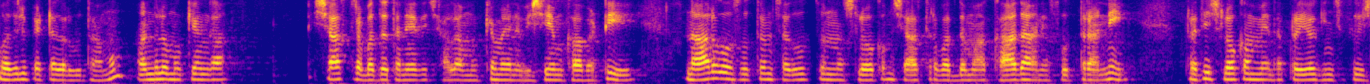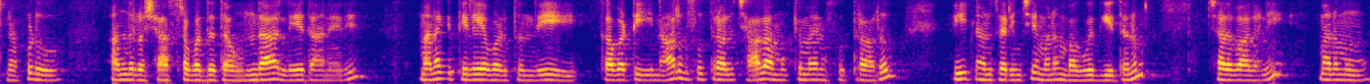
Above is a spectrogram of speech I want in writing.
వదిలిపెట్టగలుగుతాము. అందులో ముఖ్యంగా శాస్త్రబద్ధత అనేది చాలా ముఖ్యమైన విషయం కాబట్టి నాలుగవ సూత్రం చదువుతున్న శ్లోకం శాస్త్రబద్ధమా కాదా అనే సూత్రాన్ని ప్రతి శ్లోకం మీద ప్రయోగించి చూసినప్పుడు అందులో శాస్త్రబద్ధత ఉందా లేదా అనేది మనకి తెలియబడుతుంది. కాబట్టి ఈ నాలుగు సూత్రాలు చాలా ముఖ్యమైన సూత్రాలు. వీటిని అనుసరించి మనం భగవద్గీతను చదవాలని మనము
